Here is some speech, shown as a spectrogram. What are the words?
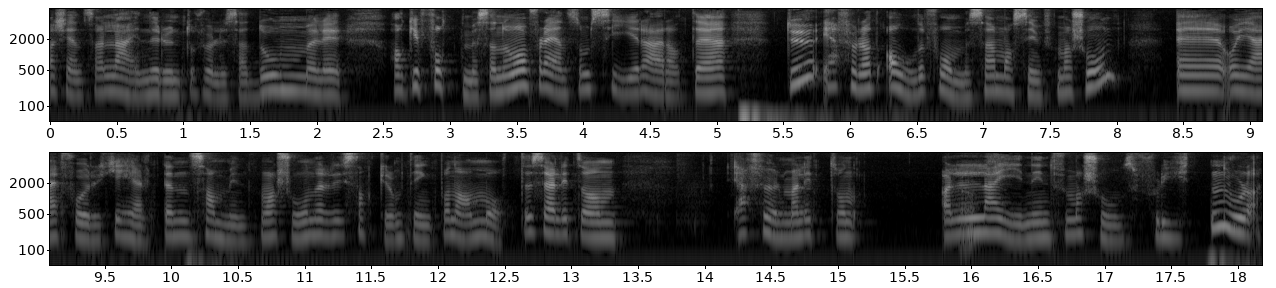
har kjent seg aleine rundt og føler seg dum, eller har ikke fått med seg noe. For det er en som sier her at eh, du, jeg føler at alle får med seg masse informasjon. Eh, og jeg får ikke helt den samme informasjonen, eller de snakker om ting på en annen måte. Så jeg er litt sånn Jeg føler meg litt sånn aleine informasjonsflyten. Hvordan,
